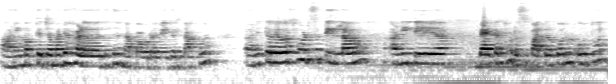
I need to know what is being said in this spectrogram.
आणि मग त्याच्यामध्ये हळद धना पावडर वगैरे टाकून. आणि तव्यावर थोडंसं तेल लावून आणि ते बॅटर थोडंसं पातळ करून ओतून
